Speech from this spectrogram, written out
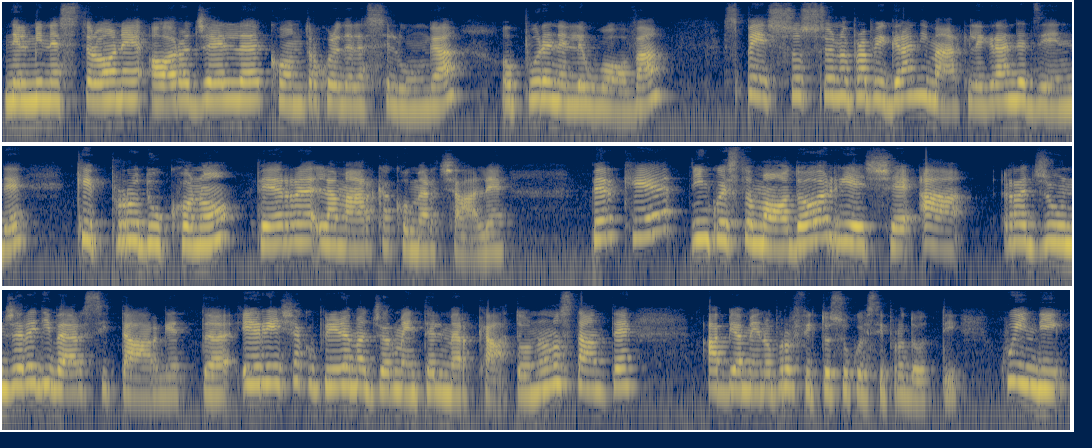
nel minestrone Orogel contro quello dell'S lunga, oppure nelle uova, spesso sono proprio i grandi marchi, le grandi aziende che producono per la marca commerciale, perché in questo modo riesce a raggiungere diversi target e riesce a coprire maggiormente il mercato, nonostante abbia meno profitto su questi prodotti. Quindi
